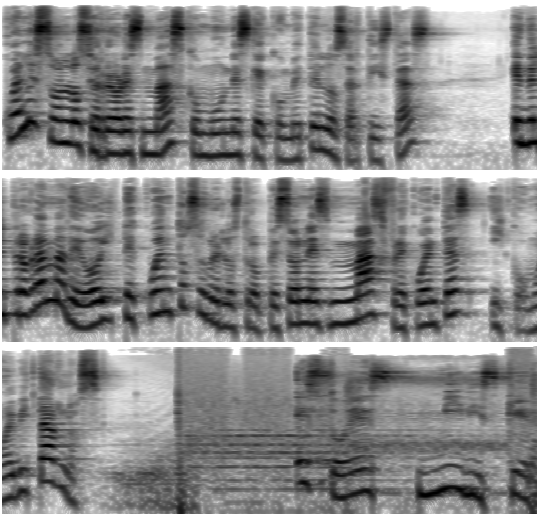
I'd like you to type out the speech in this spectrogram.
¿Cuáles son los errores más comunes que cometen los artistas? En el programa de hoy te cuento sobre los tropezones más frecuentes y cómo evitarlos. Esto es Mi Disquera.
